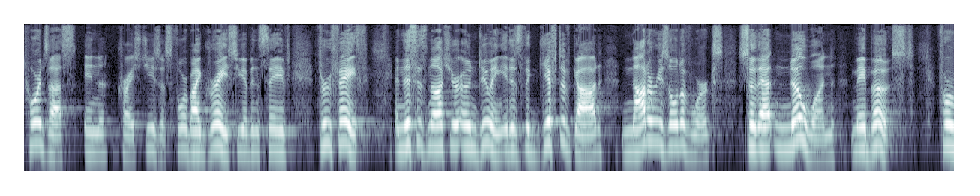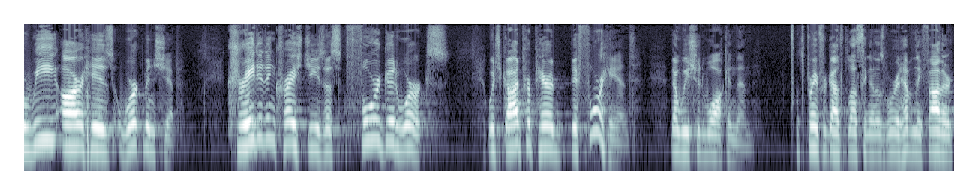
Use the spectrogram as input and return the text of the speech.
towards us in Christ Jesus. For by grace you have been saved through faith. And this is not your own doing, it is the gift of God, not a result of works, so that no one may boast. For we are his workmanship, created in Christ Jesus for good works, which God prepared beforehand that we should walk in them. Let's pray for God's blessing on his word. Heavenly Father,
